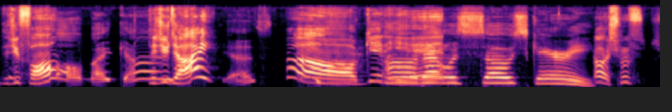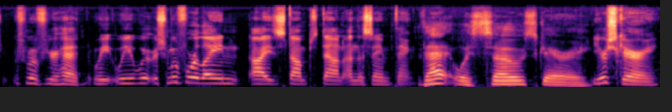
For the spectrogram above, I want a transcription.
did you fall? Oh my god. Did you die? Yes. Oh, Gideon. Oh, that was so scary. Oh, Schmoof, Schmoof, your head. We we we Schmoof were laying eyes stumps down on the same thing. That was so scary. You're scary.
